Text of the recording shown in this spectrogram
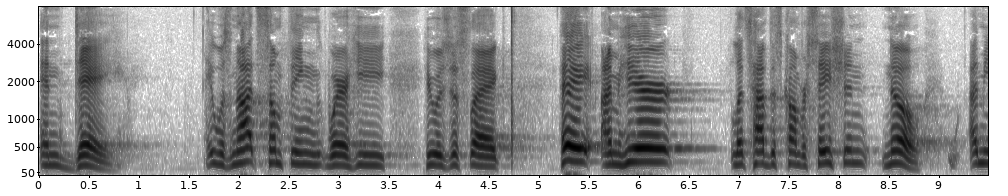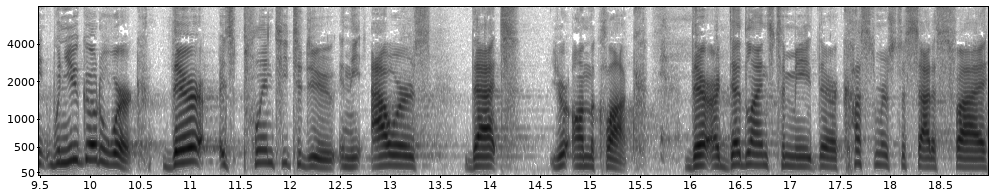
and day. It was not something where he, he was just like, hey, I'm here, let's have this conversation. No. I mean, when you go to work, there is plenty to do in the hours that you're on the clock. There are deadlines to meet, there are customers to satisfy,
